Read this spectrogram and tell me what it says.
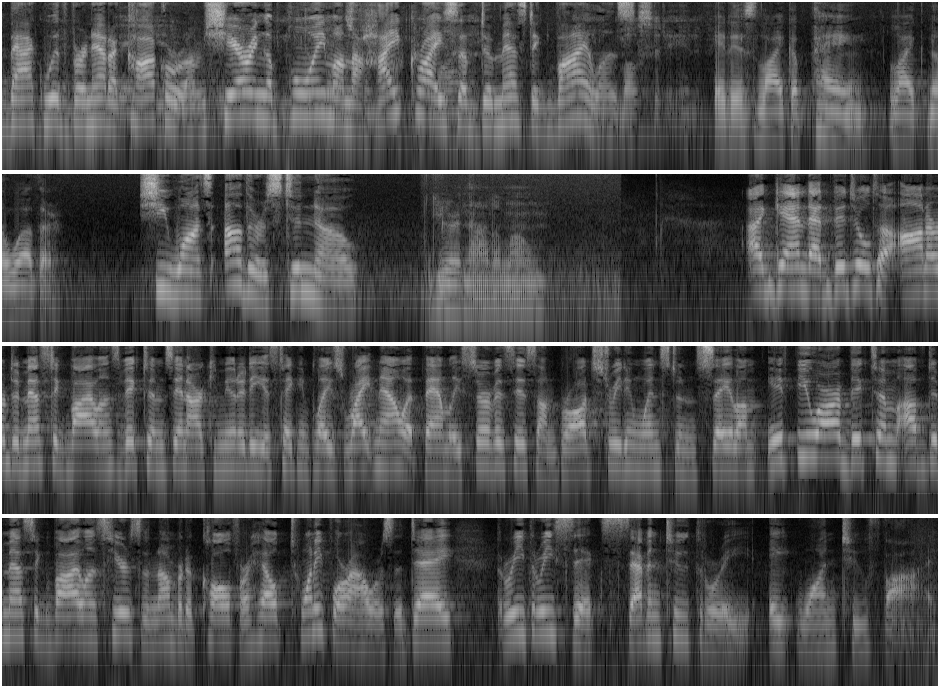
Back with Vernetta Cockerham sharing a poem on the high price of domestic violence. It is like a pain like no other. She wants others to know you're not alone. Again, that vigil to honor domestic violence victims in our community is taking place right now at Family Services on Broad Street in Winston-Salem. If you are a victim of domestic violence, here's the number to call for help 24 hours a day 336 723 8125.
